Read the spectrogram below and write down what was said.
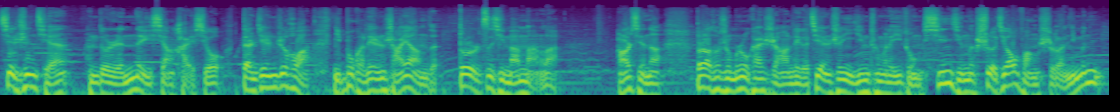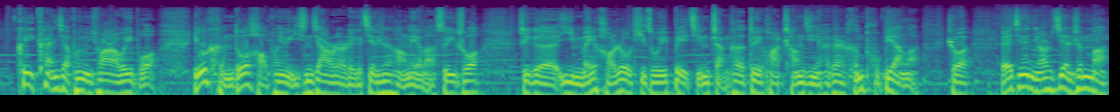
健身前很多人内向害羞，但是健身之后啊，你不管练成啥样子，都是自信满满了。而且呢，不知道从什么时候开始啊，这个健身已经成为了一种新型的社交方式了。你们可以看一下朋友圈啊、微博，有很多好朋友已经加入到这个健身行列了。所以说，这个以美好肉体作为背景展开的对话场景还开始很普遍了，是吧？哎，今天你要是健身吗？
